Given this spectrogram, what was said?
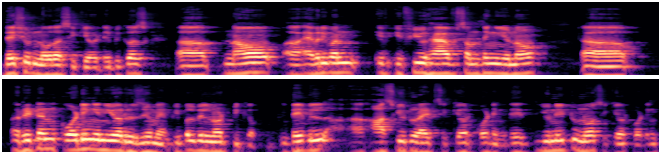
they should know the security because uh, now uh, everyone if, if you have something you know uh, written coding in your resume. People will not pick up. They will uh, ask you to write secure coding. They, you need to know secure coding.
